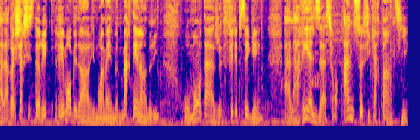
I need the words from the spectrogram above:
À la recherche historique, Raymond Bédard et moi-même Martin Landry, au montage Philippe Séguin, à la réalisation Anne-Sophie Carpentier,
